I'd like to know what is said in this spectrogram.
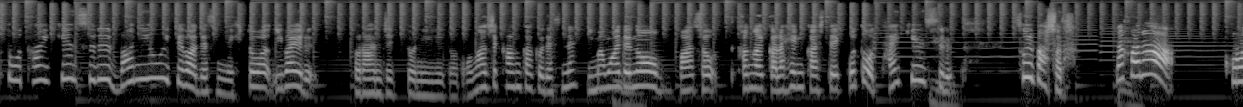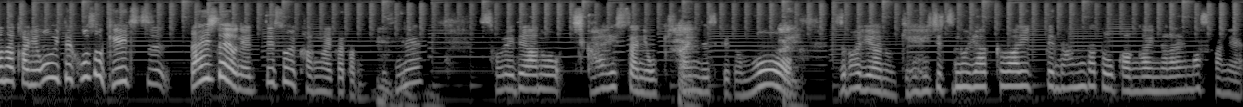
ートを体験する場においてはですね人はいわゆるトランジットにいるのと同じ感覚ですね。今までの場所考えから変化していくことを体験する、うん、そういう場所だ。だから、うん、コロナ禍においてこそ芸術大事だよねってそういう考え方なんですね。うん、それであの力石さんにお聞きたいんですけども、ズバリあの芸術の役割って何だとお考えになられますかね？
